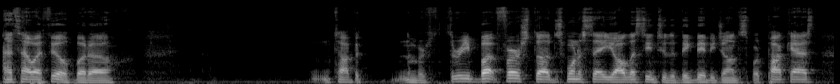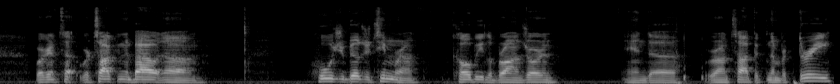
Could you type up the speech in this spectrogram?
That's how I feel. But uh topic number three. But first, uh, just want to say y'all listening to the Big Baby Jonathan Sport Podcast. We're gonna t- we're talking about um, who would you build your team around? Kobe, LeBron, Jordan, and uh, we're on topic number three.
